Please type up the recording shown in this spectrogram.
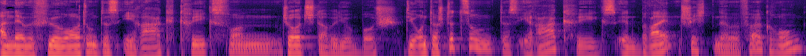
an der Befürwortung des Irakkriegs von George W. Bush. Die Unterstützung des Irakkriegs in breiten Schichten der Bevölkerung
